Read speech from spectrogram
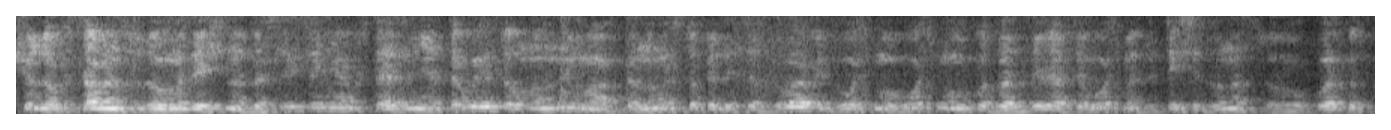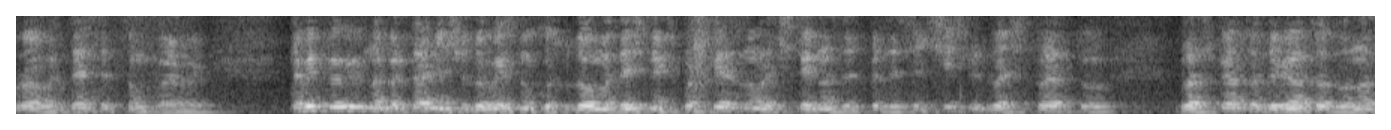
щодо обставин судово-медичного дослідження, обстеження та виготовленого ним акта номер 152 від 8.8 по 29.8.2012 року, арку справи 10, том 1, та відповів на питання щодо висновку судово-медичної експертизи номер 1456 від 24 25.09.12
